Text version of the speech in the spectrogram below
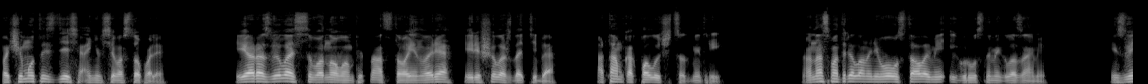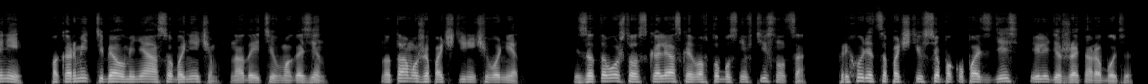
«Почему ты здесь, а не в Севастополе?» «Я развелась с Ивановым 15 января и решила ждать тебя. А там как получится, Дмитрий». Она смотрела на него усталыми и грустными глазами. «Извини, покормить тебя у меня особо нечем, надо идти в магазин. Но там уже почти ничего нет. Из-за того, что с коляской в автобус не втиснуться, приходится почти все покупать здесь или держать на работе.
